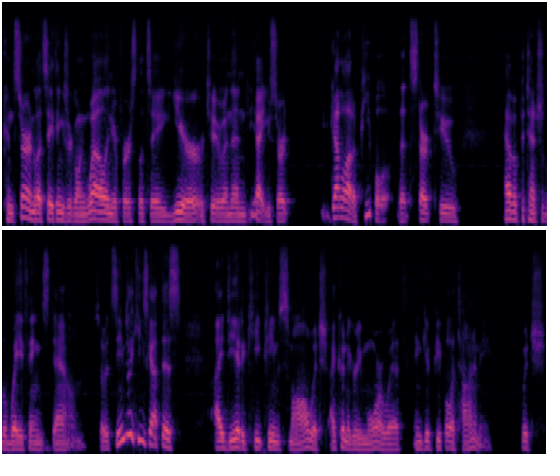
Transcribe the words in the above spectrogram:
concern, let's say things are going well in your first, let's say year or two, and then yeah, you start you got a lot of people that start to have a potential to weigh things down. So it seems like he's got this idea to keep teams small, which I couldn't agree more with, and give people autonomy, which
